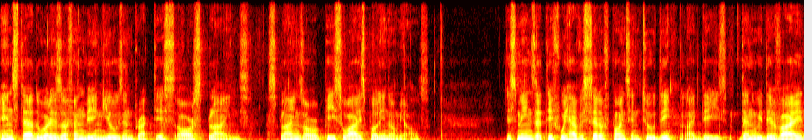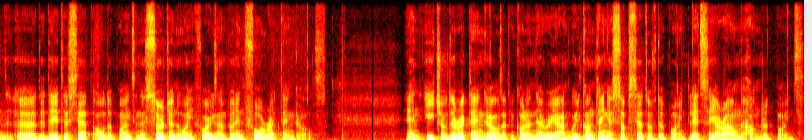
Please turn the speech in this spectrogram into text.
Instead, what is often being used in practice are splines. Splines are piecewise polynomials. This means that if we have a set of points in 2D, like these, then we divide uh, the data set, all the points, in a certain way, for example, in four rectangles. And each of the rectangles that we call an area will contain a subset of the point, let's say around 100 points.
